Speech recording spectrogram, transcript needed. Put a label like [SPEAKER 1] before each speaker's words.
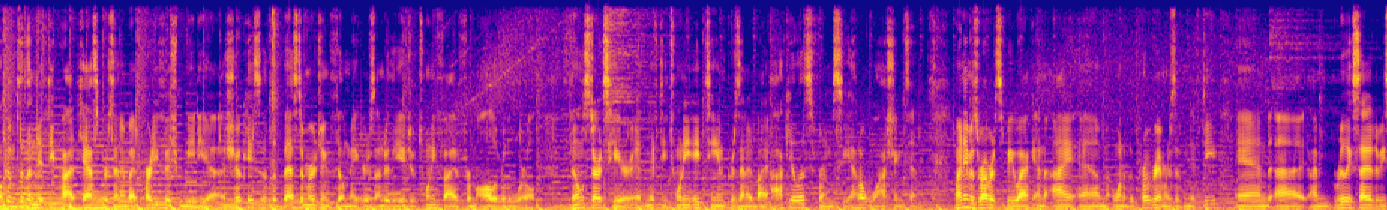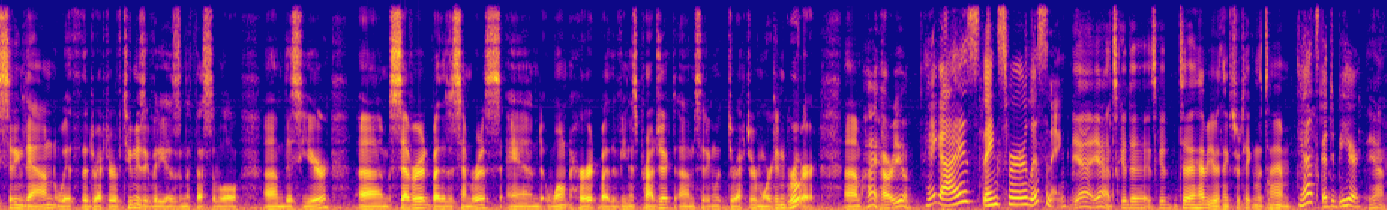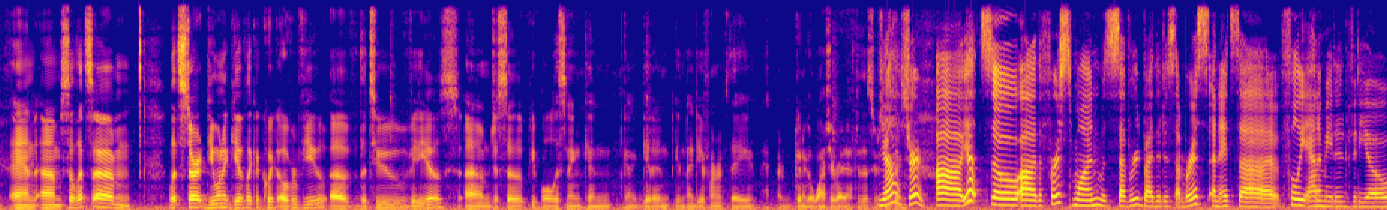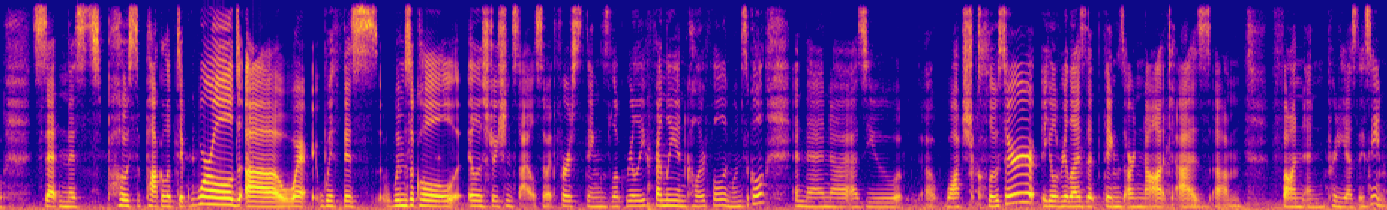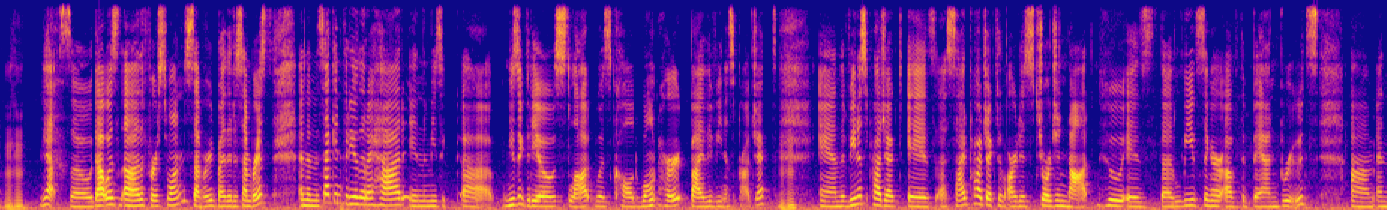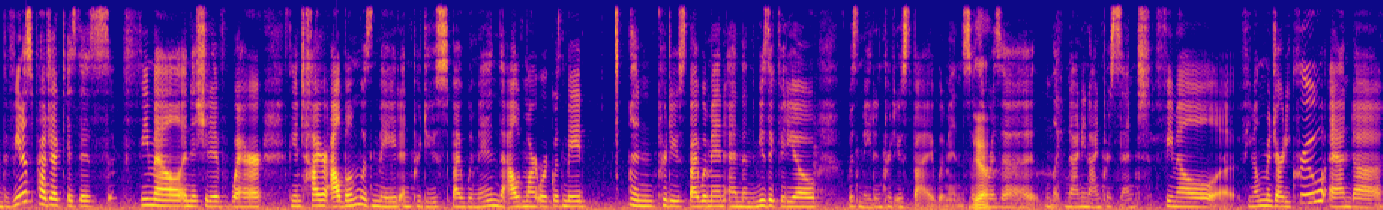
[SPEAKER 1] Welcome to the NFFTY Podcast presented by Partyfish Media, a showcase of the best emerging filmmakers under the age of 25 from all over the world. Film starts here at NFFTY 2018, presented by Oculus from Seattle, Washington. My name is Robert Speewack, and I am one of the programmers of NFFTY, and uh, I'm really excited to be sitting down with the director of two music videos in the festival um, this year um, Severed by the Decemberists and Won't Hurt by the Venus Project. I'm sitting with director Morgan Gruer. Um, hi, how are you?
[SPEAKER 2] Hey guys, thanks for listening.
[SPEAKER 1] Yeah, yeah, it's good to it's good to have you. Thanks for taking the time.
[SPEAKER 2] Yeah, it's good to be here.
[SPEAKER 1] Yeah, and um, so let's um, let's start. Do you want to give like a quick overview of the two videos, um, just so people listening can kind of get, an get an idea from if they are going to go watch it right after this or
[SPEAKER 2] Yeah,
[SPEAKER 1] something?
[SPEAKER 2] sure. Uh, yeah, so uh, the first one was Severed by the Decemberists, and it's a fully animated video set in this post-apocalyptic world uh, where with this whimsical illustration style. So at first things look really friendly and colorful and whimsical, and then uh, as you uh, watch closer, you'll realize that things are not as um, fun and pretty as they seem.
[SPEAKER 1] Mm-hmm.
[SPEAKER 2] Yeah, so that was uh, the first one, Severed by the Decemberists. And then the second video that I had in the music uh, music video slot was called Won't Hurt by the Venus Project. And the Venus Project is a side project of artist Georgia Nott, who is the lead singer of the band Broods. Um, and the Venus Project is this female initiative where the entire album was made and produced by women. The album artwork was made and produced by women, and then the music video was made and produced by women. So
[SPEAKER 1] Yeah.
[SPEAKER 2] there was a like 99% female uh, female majority crew, and uh,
